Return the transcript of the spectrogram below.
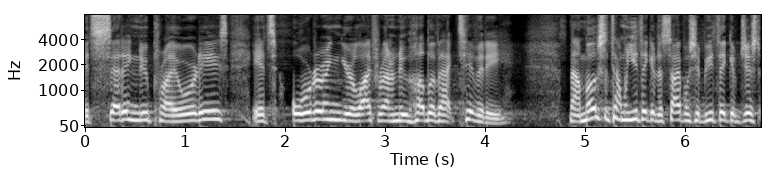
it's setting new priorities, it's ordering your life around a new hub of activity. Now, most of the time when you think of discipleship, you think of just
